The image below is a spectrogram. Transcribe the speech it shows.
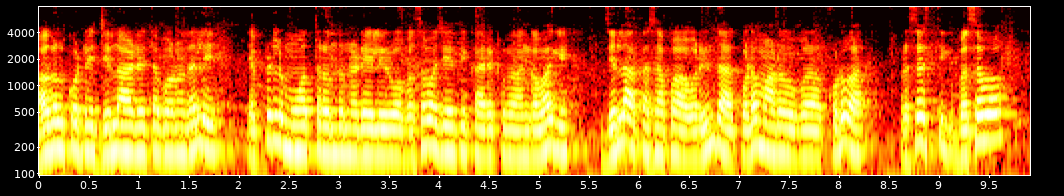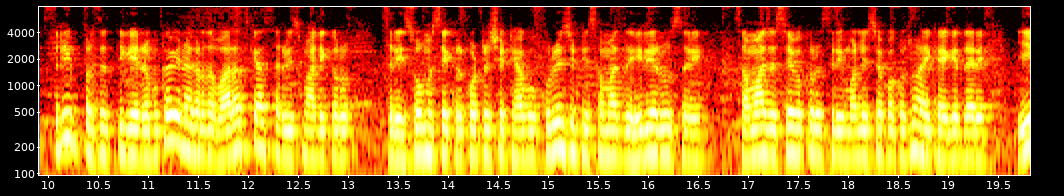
ಬಾಗಲಕೋಟೆ ಜಿಲ್ಲಾ ಆಡಳಿತ ಭವನದಲ್ಲಿ ಏಪ್ರಿಲ್ ಮೂವತ್ತರಂದು ನಡೆಯಲಿರುವ ಬಸವ ಜಯಂತಿ ಕಾರ್ಯಕ್ರಮದ ಅಂಗವಾಗಿ ಜಿಲ್ಲಾ ಕಸಾಪ ಅವರಿಂದ ಕೊಡಮಾಡುವ, ಕೊಡುವ ಪ್ರಶಸ್ತಿ ಬಸವ ಶ್ರೀ ಪ್ರಶಸ್ತಿಗೆ ರಬಕವಿ ನಗರದ ವಾರಸ್ ಗ್ಯಾಸ್ ಸರ್ವಿಸ್ ಮಾಲೀಕರು ಶ್ರೀ ಸೋಮಶೇಖರ್ ಕೊಟ್ರಶೆಟ್ಟಿ ಹಾಗೂ ಕುರಿಶೆಟ್ಟಿ ಸಮಾಜದ ಹಿರಿಯರು ಶ್ರೀ ಸಮಾಜ ಸೇವಕರು ಶ್ರೀ ಮಲ್ಲೇಶಪ್ಪ ಕುಸುಮ ಆಯ್ಕೆಯಾಗಿದ್ದಾರೆ. ಈ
